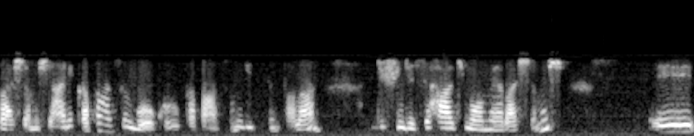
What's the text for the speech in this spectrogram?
başlamış yani kapansın bu okul, kapansın gitsin falan düşüncesi hakim olmaya başlamış. Ee,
